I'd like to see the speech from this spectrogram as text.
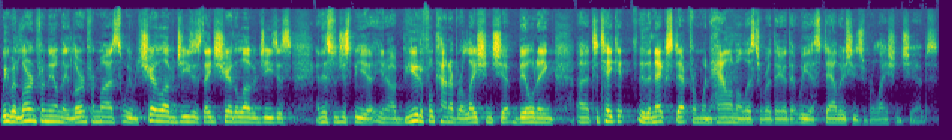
we would learn from them, they learn from us, we would share the love of Jesus, they'd share the love of Jesus, and this would just be a, you know, a beautiful kind of relationship building uh, to take it to the next step from when Hal and Melissa were there, that we establish these relationships.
